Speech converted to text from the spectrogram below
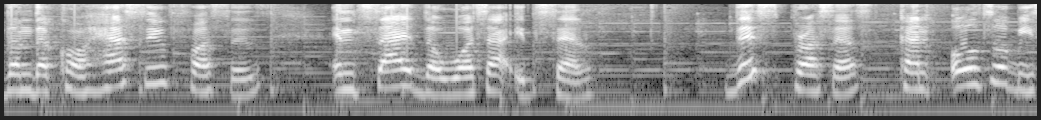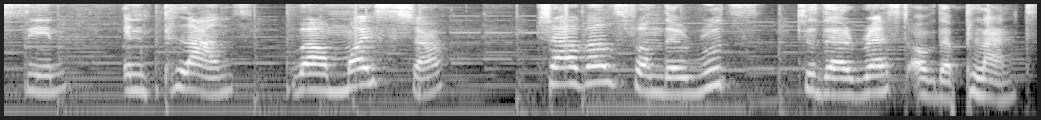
than the cohesive forces inside the water itself. This process can also be seen in plants where moisture travels from the roots to the rest of the plant.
